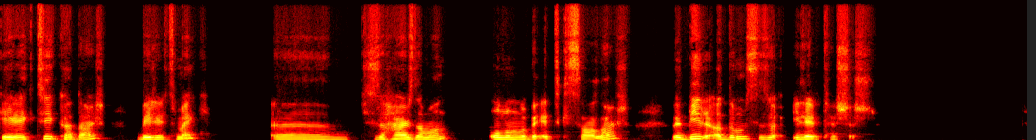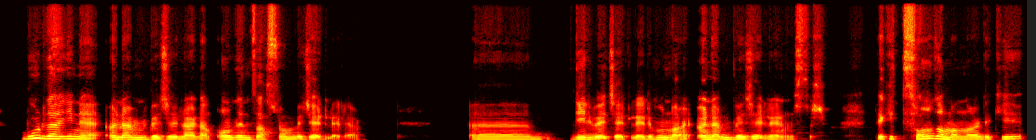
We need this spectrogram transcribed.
gerektiği kadar belirtmek emm, size her zaman olumlu bir etki sağlar ve bir adım sizi ileri taşır. Burada yine önemli becerilerden organizasyon becerileri, dil becerileri bunlar önemli becerilerimizdir. Peki son zamanlardaki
